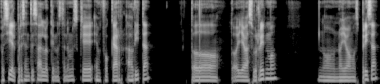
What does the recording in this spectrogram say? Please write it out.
pues sí, el presente es algo que nos tenemos que enfocar ahorita. Todo, todo lleva su ritmo, no, no llevamos prisa,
